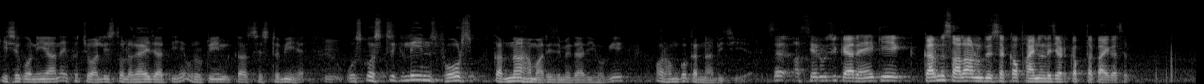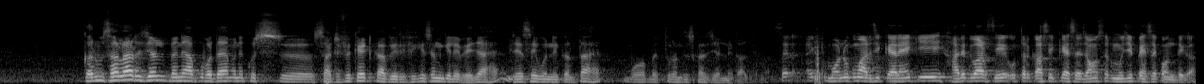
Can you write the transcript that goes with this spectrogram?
किसी को नहीं आना एक सौ चौवालीस तो लगाई जाती है रूटीन का सिस्टम ही है। उसको स्ट्रिक्टली इन्फोर्स करना हमारी ज़िम्मेदारी होगी और हमको करना भी चाहिए। सर शेरू जी कह रहे हैं कि कर्मशाला अनुदेशक का फाइनल रिज़ल्ट कब तक आएगा सर? कर्मशाला रिज़ल्ट मैंने आपको बताया मैंने कुछ सर्टिफिकेट का वेरिफिकेशन के लिए भेजा है जैसे वो निकलता है वो मैं तुरंत उसका रिज़ल्ट निकाल दूँगा। सर एक मोनू कुमार जी कह रहे हैं कि हरिद्वार से उत्तरकाशी कैसे जाऊँ सर मुझे पैसे कौन देगा?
